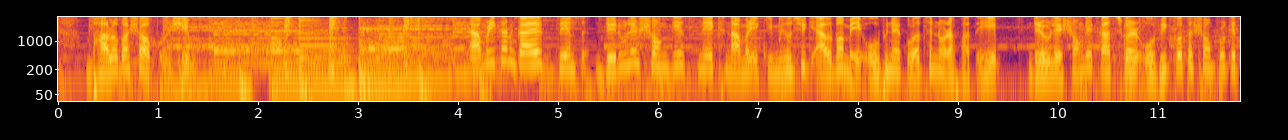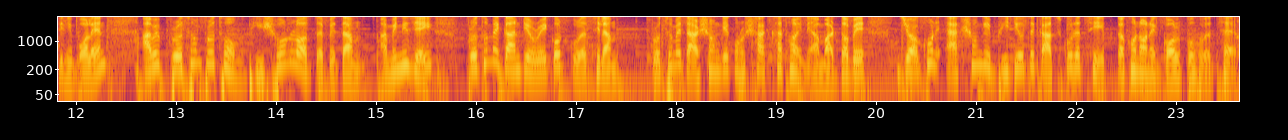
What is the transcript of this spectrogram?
ভালোবাসা অপরিসীম। আমেরিকান গায়ক জেমস ডেরুলের সঙ্গে স্নেক নামের একটি মিউজিক অ্যালবামে অভিনয় করেছেন নোরা ফাতেহি। ডেরুলের সঙ্গে কাজ করার অভিজ্ঞতা সম্পর্কে তিনি বলেন, আমি প্রথম প্রথম ভীষণ লজ্জা পেতাম। আমি নিজেই প্রথমে গানটি রেকর্ড করেছিলাম। প্রথমে তার সঙ্গে কোনো সাক্ষাৎ হয়নি আমার। তবে যখন একসঙ্গে ভিডিওতে কাজ করেছি, তখন অনেক গল্প হয়েছে।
